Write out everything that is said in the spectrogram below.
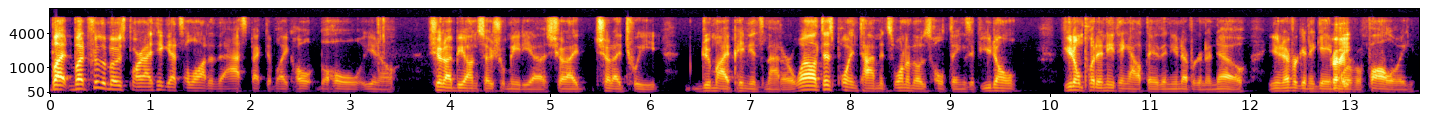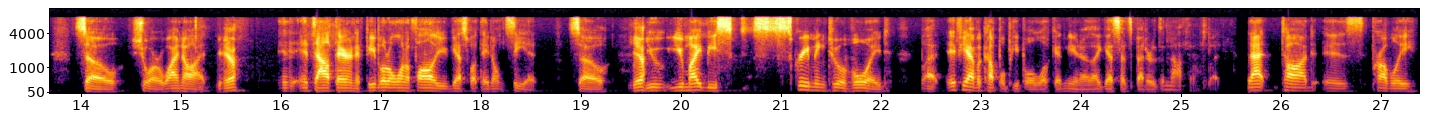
but but for the most part i think that's a lot of the aspect of like whole the whole you know should i be on social media? Should i should i tweet? Do my opinions matter? Well at this point in time it's one of those whole things. If you don't if you don't put anything out there then you're never going to know. You're never going to gain more of a following. So sure why not? Yeah. it, it's out there and if people don't want to follow you guess what? They don't see it. So Yeah. you you might be s- screaming to avoid but if you have a couple people looking you know i guess that's better than nothing. But that todd is probably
